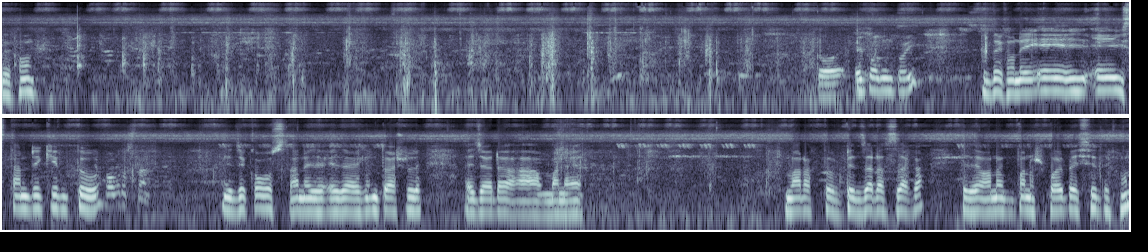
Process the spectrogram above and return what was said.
দেখুন। তো এই পর্যন্তই। দেখুন এই এই- স্থানটি কিন্তু এই যে কবরস্থান এই জায়গায় কিন্তু আসলে এই জায়গাটা মানে মারাত্মক ডেঞ্জারাস জায়গা। এই যে অনেক মানুষ ভয় পাইছে দেখুন।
